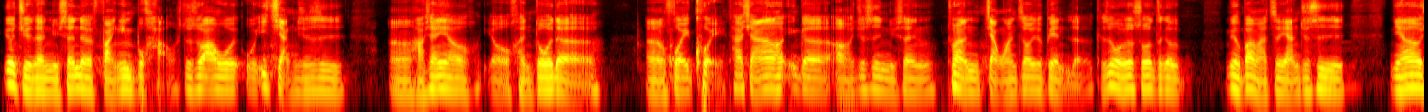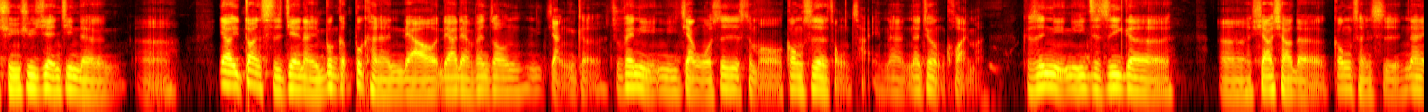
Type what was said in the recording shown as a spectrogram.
又觉得女生的反应不好，就说啊我我一讲就是嗯、呃、好像要有很多的。嗯，回馈他想要一个哦，就是女生突然讲完之后就变热，可是我就说这个没有办法这样，就是你要循序渐进的，呃，要一段时间呢，你不可不可能聊聊两分钟，你讲一个，除非你你讲我是什么公司的总裁，那那就很快嘛。可是你你只是一个呃小小的工程师，那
